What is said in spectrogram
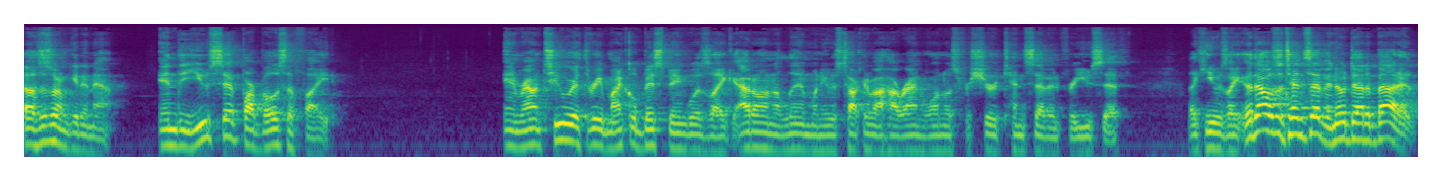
Oh, this is what I'm getting at. In the Yusuff Barboza fight, in round two or three, Michael Bisping was like out on a limb when he was talking about how round one was for sure 10 7 for Yusuff. Like he was like, oh, that was a 10 7, no doubt about it.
